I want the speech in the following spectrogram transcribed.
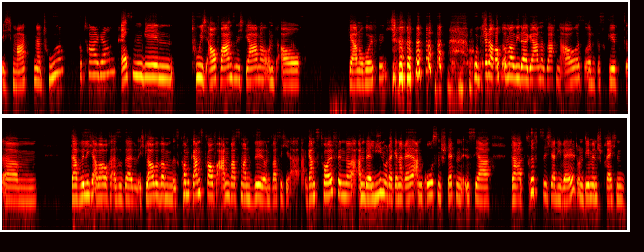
Ich mag Natur total gern. Essen gehen tue ich auch wahnsinnig gerne und auch gerne häufig. Probiere auch immer wieder gerne Sachen aus und es gibt, ähm, da will ich aber auch, also da, ich glaube, es kommt ganz drauf an, was man will und was ich äh, ganz toll finde an Berlin oder generell an großen Städten ist ja, da trifft sich ja die Welt und dementsprechend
